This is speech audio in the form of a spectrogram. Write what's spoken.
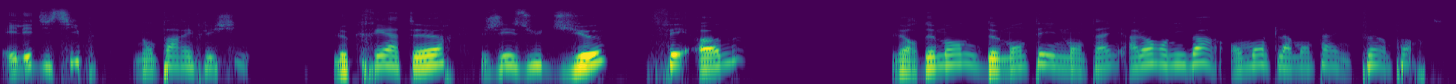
Et les disciples n'ont pas réfléchi. Le Créateur, Jésus, Dieu, fait homme, leur demande de monter une montagne, alors on y va, on monte la montagne, peu importe,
